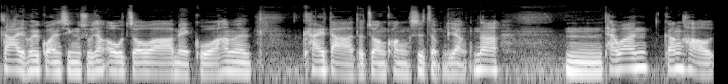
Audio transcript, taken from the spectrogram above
大家也会关心说，像欧洲啊、美国啊，他们开打的状况是怎么样？那嗯，台湾刚好。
